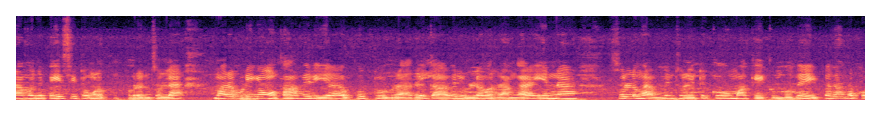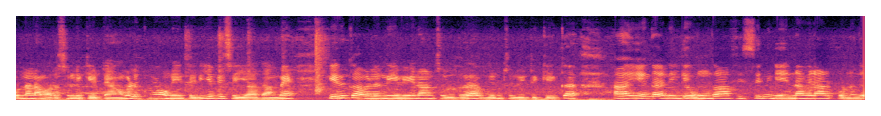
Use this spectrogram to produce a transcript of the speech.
நான் கொஞ்சம் பேசிட்டு உங்களை கூப்பிட்றேன்னு சொல்ல. மறுபடியும் காவேரியை கூப்பிட்டு விடுறாரு. காவேரி உள்ளே வர்றாங்க. என்ன? சொல்லுங்க அப்படின்னு சொல்லிட்டு கோவமாக கேட்கும்போது இப்போ தான் அந்த பொண்ணை நான் வர சொல்லி கேட்டேன். அவளுக்குமே உன்னை தெரியவே செய்யாதாமே. எதுக்கு அவளை நீ வேணான்னு சொல்கிற அப்படின்னு சொல்லிட்டு கேட்க "ஆ, ஏங்க நீங்கள் உங்கள் ஆஃபீஸு நீங்கள் என்ன வேணாலும் பண்ணுங்க.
